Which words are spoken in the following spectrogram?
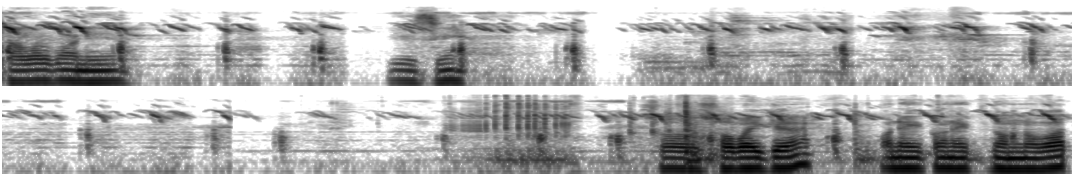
খাবার পানি দিয়েছি। সবাইকে অনেক অনেক ধন্যবাদ।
